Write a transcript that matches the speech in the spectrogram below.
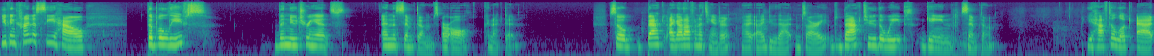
you can kind of see how the beliefs, the nutrients, and the symptoms are all connected. So back, I got off on a tangent. I, I do that. I'm sorry. Back to the weight gain symptom. You have to look at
